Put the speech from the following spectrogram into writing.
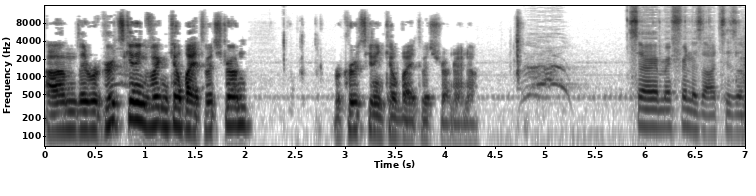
um, the recruit's getting fucking killed by a Twitch drone. Recruit's getting killed by a Twitch drone right now. Sorry, my friend has autism.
